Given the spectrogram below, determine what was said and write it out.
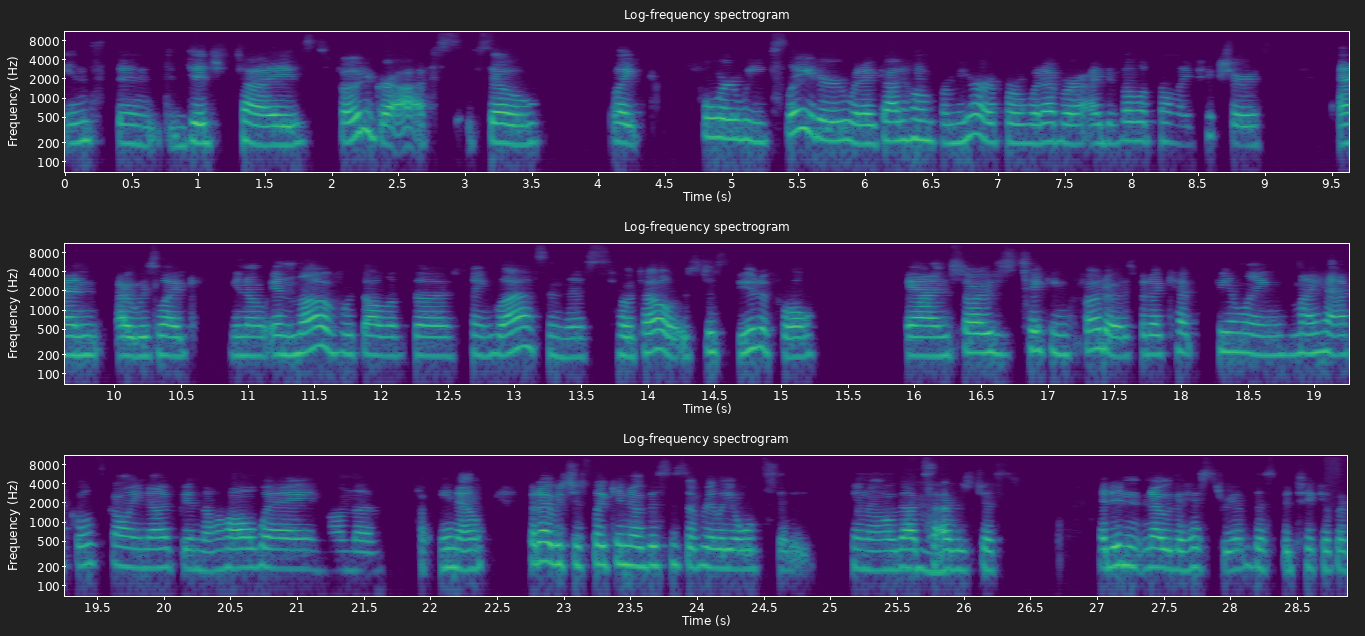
instant digitized photographs. So, like four weeks later, when I got home from Europe or whatever, I developed all my pictures and I was like, you know, in love with all of the stained glass in this hotel. It was just beautiful. And so I was taking photos, but I kept feeling my hackles going up in the hallway and on the, you know, but I was just like, you know, this is a really old city. You know, that's, mm-hmm. I was just, I didn't know the history of this particular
